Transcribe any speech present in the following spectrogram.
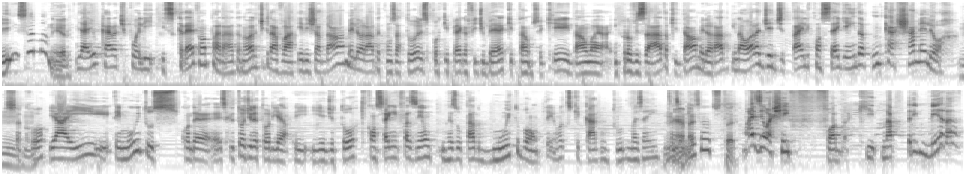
e isso é maneiro. E aí o cara, tipo, ele escreve uma parada, na hora de gravar, ele já dá uma melhorada com os atores, porque pega feedback e tal, não sei o que, dá uma improvisada, que dá uma melhorada, e na hora de editar ele consegue ainda encaixar melhor, Uhum. sacou? E aí tem muitos, quando é escritor, diretor e, e- e editor, que conseguem fazer um, um resultado muito bom. Tem outros que cagam tudo, mas aí... fazer É, mas é outra história. Mas eu achei foda que na primeira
